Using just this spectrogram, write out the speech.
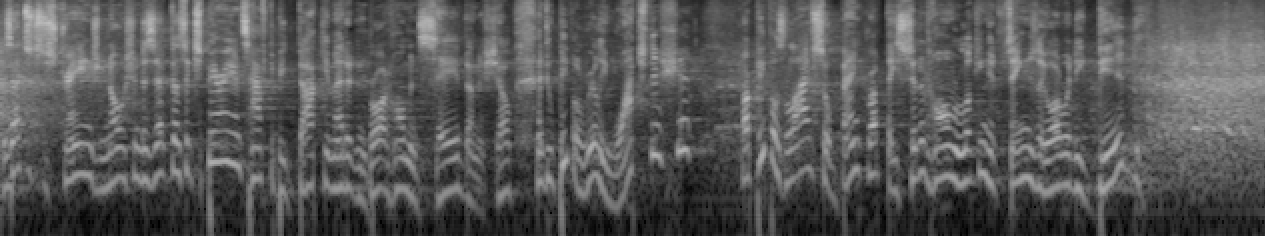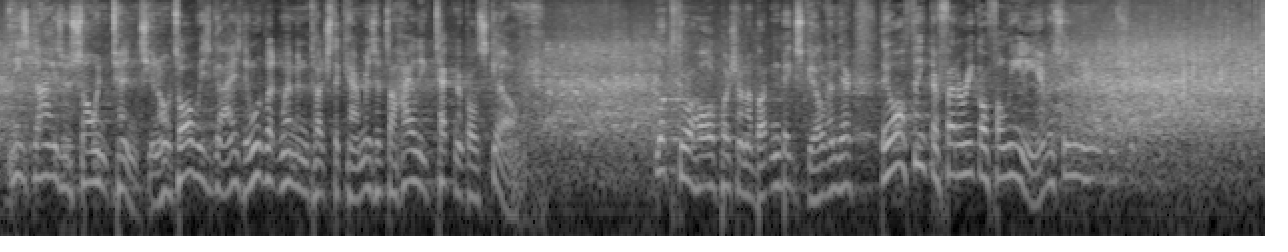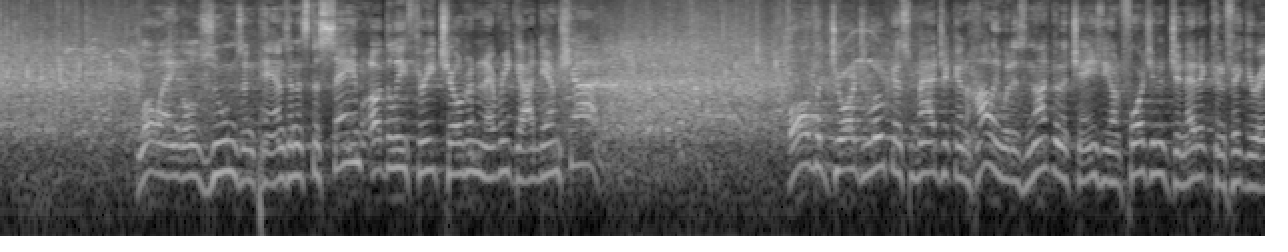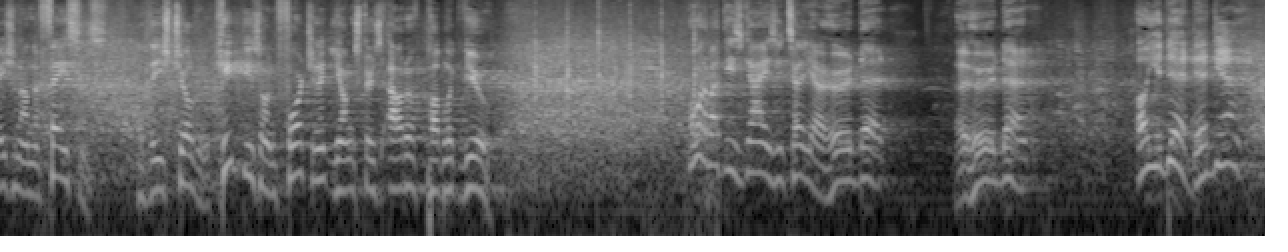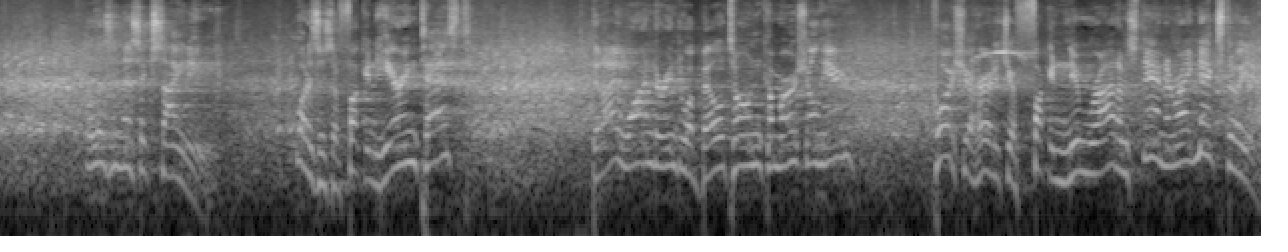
Is that just a strange notion? Does, that, does experience have to be documented and brought home and saved on a shelf? And do people really watch this shit? Are people's lives so bankrupt they sit at home looking at things they already did? These guys are so intense, you know. It's always guys. They won't let women touch the cameras. It's a highly technical skill. Look through a hole, push on a button, big skill, and they're, they all think they're Federico Fellini. Ever seen any of this? Low angles, zooms, and pans, and it's the same ugly three children in every goddamn shot. All the George Lucas magic in Hollywood is not going to change the unfortunate genetic configuration on the faces of these children. Keep these unfortunate youngsters out of public view. Well, what about these guys who tell you, I heard that? I heard that. Oh, you did, did you? Well, isn't this exciting? What is this, a fucking hearing test? Did I wander into a Beltone commercial here? Of course you heard it, you fucking Nimrod. I'm standing right next to you.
